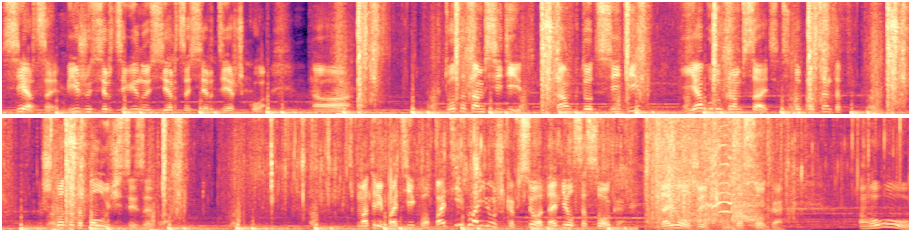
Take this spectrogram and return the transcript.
Сердце. Вижу сердцевину, сердце, сердечко. А, кто-то там сидит. Там кто-то сидит. Я буду кромсать. Сто процентов что-то да получится из этого. Смотри, потекла. Потекла юшка. Все, добился сока. Довел женщину до сока. Оу.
